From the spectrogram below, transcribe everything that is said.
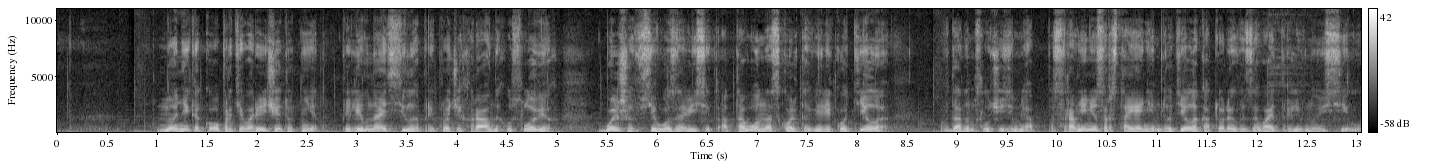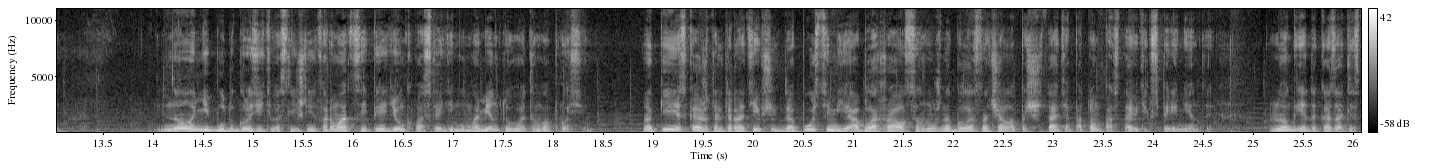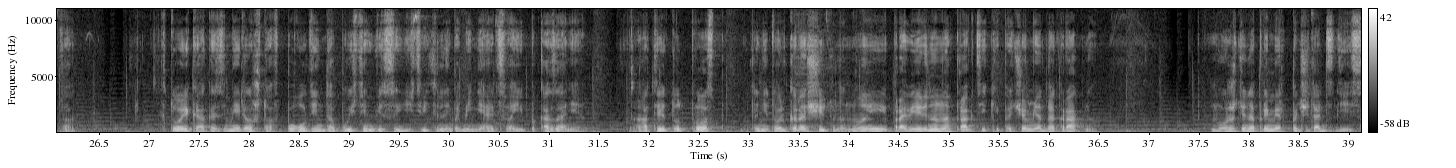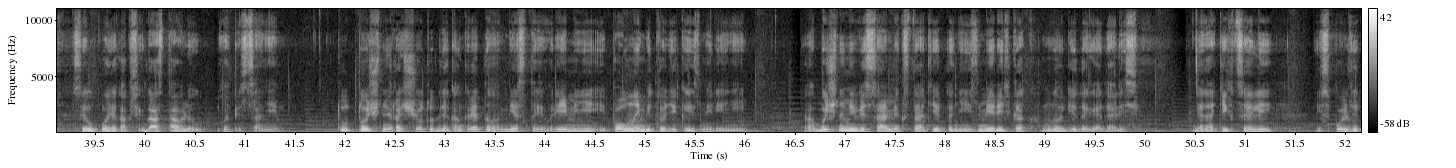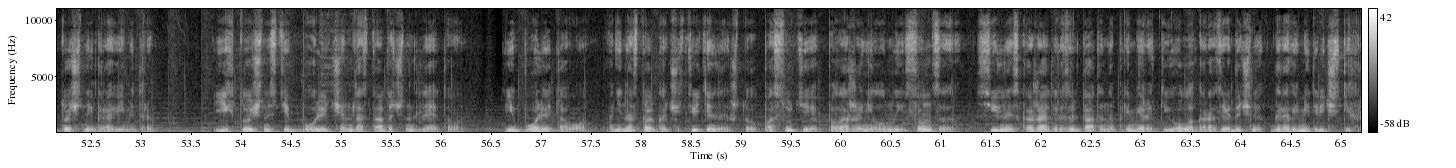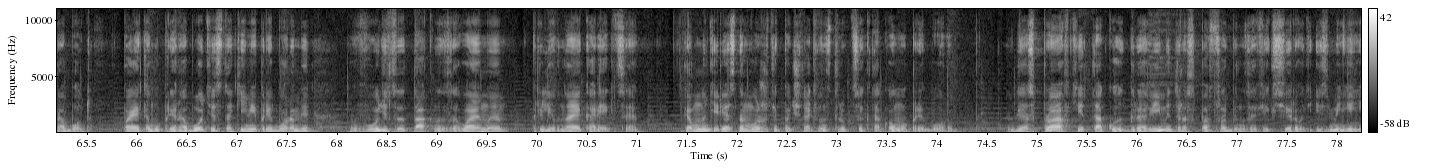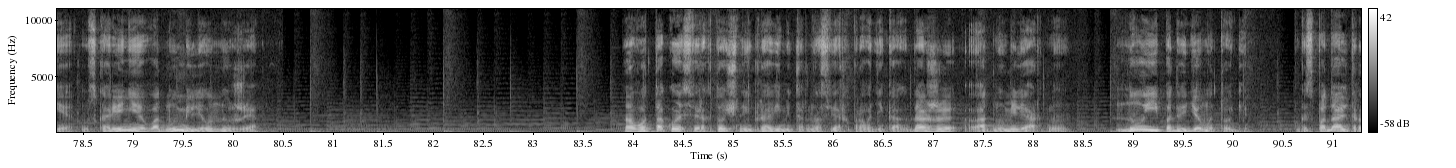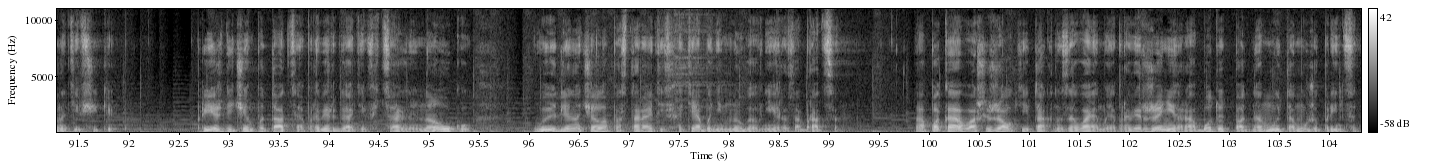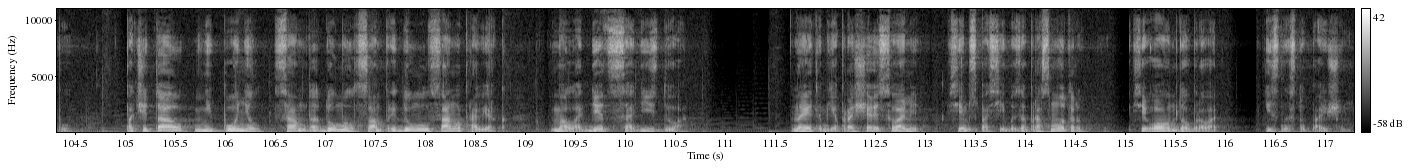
Но никакого противоречия тут нет. Приливная сила при прочих равных условиях больше всего зависит от того, насколько велико тело, в данном случае Земля, по сравнению с расстоянием до тела, которое вызывает приливную силу. Но не буду грузить вас лишней информацией, перейдем к последнему моменту в этом вопросе. Окей, скажет альтернативщик, допустим, я облажался, нужно было сначала посчитать, а потом поставить эксперименты. Но где доказательства? Кто и как измерил, что в полдень, допустим, весы действительно поменяют свои показания? Ответ тут прост. Это не только рассчитано, но и проверено на практике, причем неоднократно. Можете, например, почитать здесь. Ссылку я, как всегда, оставлю в описании. Тут точные расчеты для конкретного места и времени и полная методика измерений. Обычными весами, кстати, это не измерить, как многие догадались. Для таких целей используют точные гравиметры. Их точности более чем достаточно для этого. И более того, они настолько чувствительны, что по сути положение Луны и Солнца сильно искажает результаты, например, геолого-разведочных гравиметрических работ. Поэтому при работе с такими приборами вводится так называемая приливная коррекция. Кому интересно, можете почитать в инструкции к такому прибору. Для справки, такой гравиметр способен зафиксировать изменение ускорения в одну миллионную G. А вот такой сверхточный гравиметр на сверхпроводниках даже одну миллиардную. Ну и подведем итоги. Господа альтернативщики, прежде чем пытаться опровергать официальную науку, вы для начала постарайтесь хотя бы немного в ней разобраться. А пока ваши жалкие так называемые опровержения работают по одному и тому же принципу. Почитал, не понял, сам додумал, сам придумал, сам опроверг. Молодец, садись два. На этом я прощаюсь с вами. Всем спасибо за просмотр. Всего вам доброго и с наступающим.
